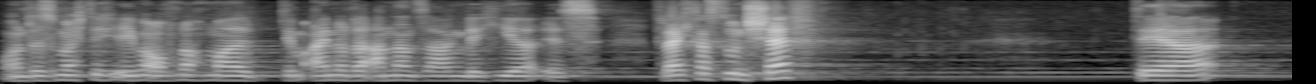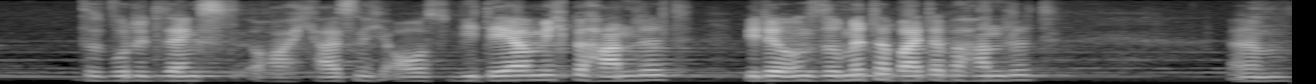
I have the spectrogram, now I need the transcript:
Und das möchte ich eben auch nochmal dem einen oder anderen sagen, der hier ist. Vielleicht hast du einen Chef, der, wo du denkst, oh, ich halte es nicht aus, wie der mich behandelt, wie der unsere Mitarbeiter behandelt. Ähm,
